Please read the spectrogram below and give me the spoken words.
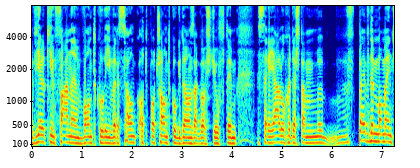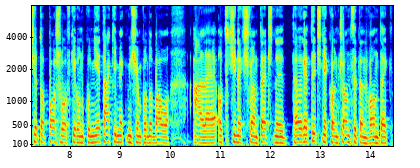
wielkim fanem wątku River Song od początku, gdy on zagościł w tym serialu, chociaż tam e, w pewnym momencie to poszło w kierunku nie takim, jak mi się podobało, ale odcinek świąteczny, teoretycznie kończący ten wątek,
